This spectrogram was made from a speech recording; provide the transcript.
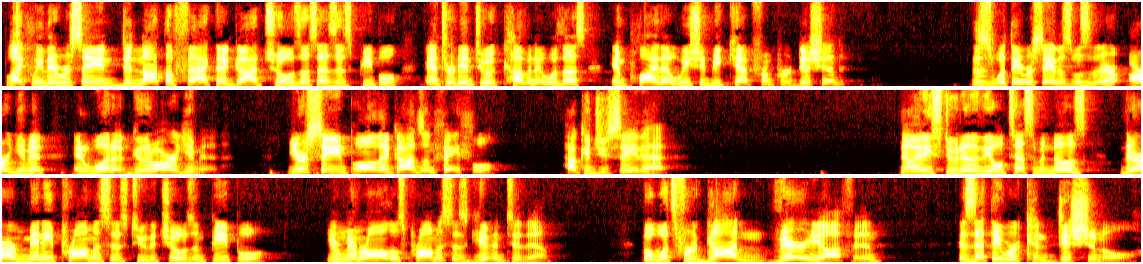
Likely they were saying, did not the fact that God chose us as his people, entered into a covenant with us, imply that we should be kept from perdition? This is what they were saying. This was their argument. And what a good argument. You're saying, Paul, that God's unfaithful. How could you say that? Now, any student of the Old Testament knows there are many promises to the chosen people. You remember all those promises given to them. But what's forgotten very often is that they were conditional.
